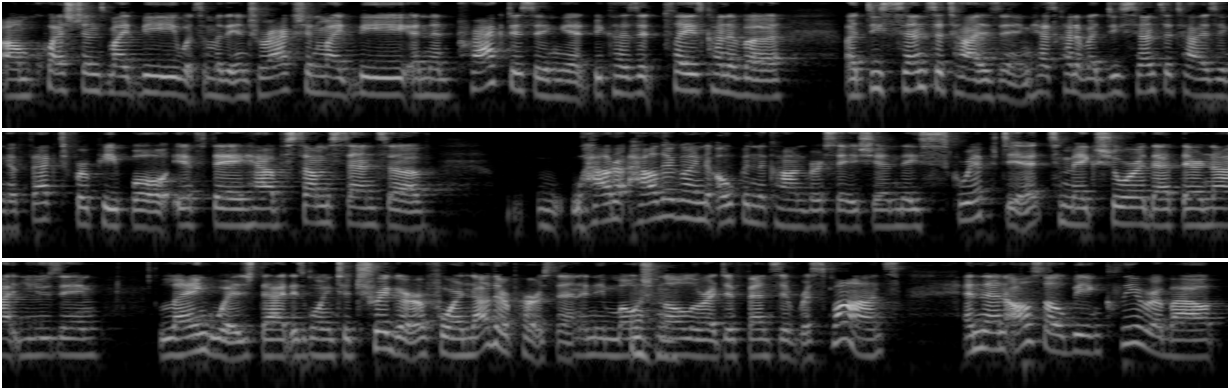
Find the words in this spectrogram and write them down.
um, questions might be, what some of the interaction might be, and then practicing it because it plays kind of a, a desensitizing, has kind of a desensitizing effect for people if they have some sense of how to, how they're going to open the conversation. They script it to make sure that they're not using language that is going to trigger for another person an emotional mm-hmm. or a defensive response. And then also being clear about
